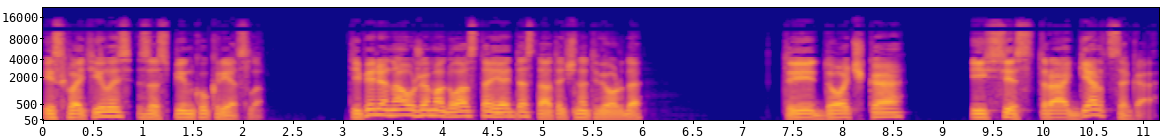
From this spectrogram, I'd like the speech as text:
и схватилась за спинку кресла. Теперь она уже могла стоять достаточно твердо. «Ты дочка и сестра герцога?»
